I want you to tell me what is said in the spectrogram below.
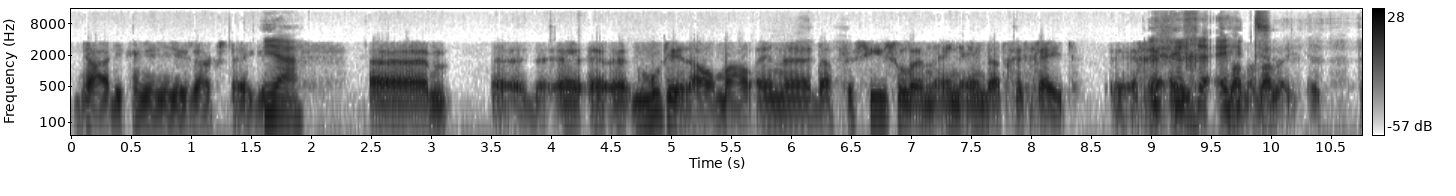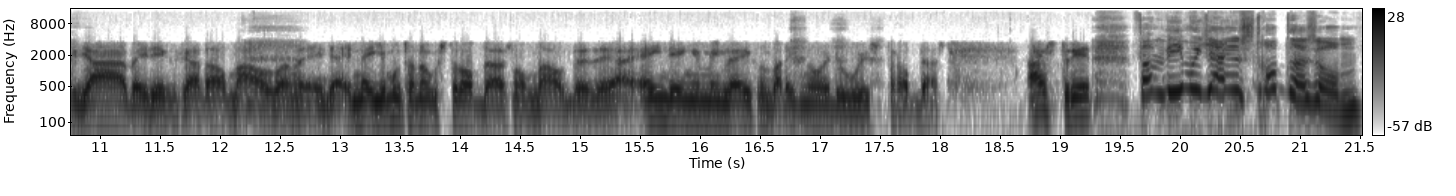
ja, die kun je in je zak steken. Ja, Ehm, eh, eh, eh, eh, moet dit allemaal? En eh, dat versiezelen en, en dat gegeet. Eh, geëet. Geëet. Want- want- ja, weet ik, dat allemaal. Want, eh, nee, je moet dan ook stropdas om. Nou, eh, eh, één ding in mijn leven wat ik nooit doe is stropdas. Astrid, van wie moet jij een stropdas om?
